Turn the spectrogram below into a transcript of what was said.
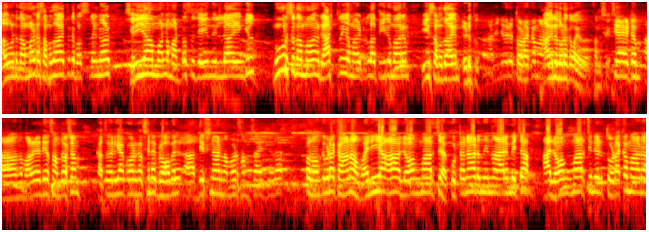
അതുകൊണ്ട് നമ്മളുടെ സമുദായത്തിന്റെ പ്രശ്നങ്ങൾ ശരിയാവണ്ണം അഡ്രസ്സ് ചെയ്യുന്നില്ല എങ്കിൽ നൂറ് ശതമാനം രാഷ്ട്രീയമായിട്ടുള്ള തീരുമാനം ഈ സമുദായം എടുക്കും. അതിന്റെ ഒരു തുടക്കമാണ്. അതിന് തുടക്കമായത്. തീർച്ചയായിട്ടും വളരെയധികം സന്തോഷം. കത്തോലിക്ക കോൺഗ്രസിന്റെ ഗ്ലോബൽ അധ്യക്ഷനാണ് നമ്മോട് സംസാരിച്ചത്. ഇപ്പൊ നമുക്കിവിടെ കാണാം വലിയ ആ ലോങ് മാർച്ച് കുട്ടനാട് നിന്ന് ആരംഭിച്ച ആ ലോങ് മാർച്ചിന്റെ ഒരു തുടക്കമാണ്.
